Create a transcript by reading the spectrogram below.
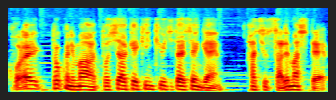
これ特にまあ年明け緊急事態宣言発出されまして、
